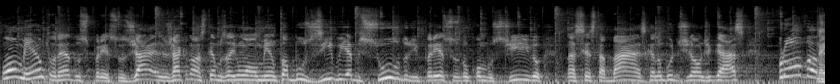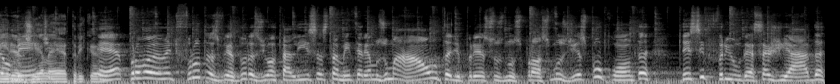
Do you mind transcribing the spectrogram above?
o aumento né, dos preços, já, já que nós temos aí um aumento abusivo e absurdo de preços no combustível, na cesta básica, no botijão de gás, provavelmente. Na energia elétrica. É, provavelmente frutas, verduras e hortaliças também teremos uma alta de preços nos próximos dias por conta desse frio, dessa geada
